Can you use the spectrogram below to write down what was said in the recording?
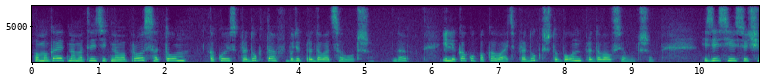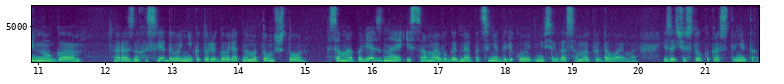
помогает нам ответить на вопрос о том, какой из продуктов будет продаваться лучше, да? или как упаковать продукт, чтобы он продавался лучше. И здесь есть очень много разных исследований, которые говорят нам о том, что самое полезное и самое выгодное по цене далеко не всегда самое продаваемое. И зачастую как раз это не так.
